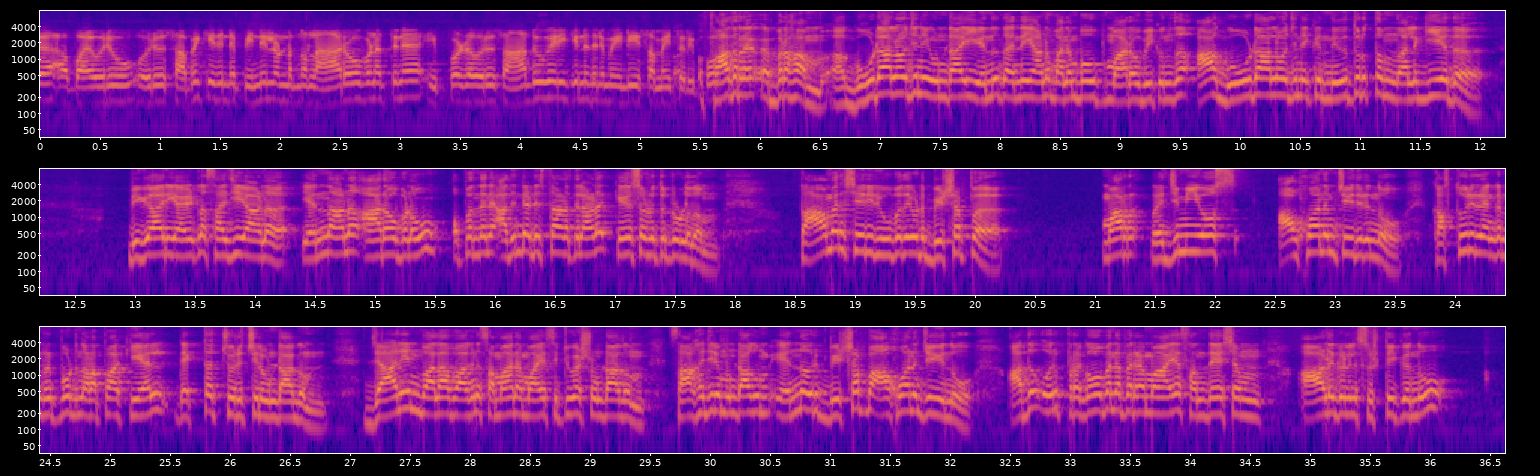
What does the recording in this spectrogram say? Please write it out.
ഒരു ഒരു സഭയ്ക്ക് ഇതിന്റെ പിന്നിലുണ്ടെന്നുള്ള ആരോപണത്തിന് ഇപ്പോഴ് ഒരു സാധൂകരിക്കുന്നതിന് വേണ്ടി ഈ സമയത്ത് റിപ്പോർട്ട് ഫാദർ എബ്രഹാം ഗൂഢാലോചന ഉണ്ടായി എന്ന് തന്നെയാണ് വനം വകുപ്പ് ആരോപിക്കുന്നത്. ആ ഗൂഢാലോചനയ്ക്ക് നേതൃത്വം നൽകിയത് വികാരിയായിട്ടുള്ള സജിയാണ് എന്നാണ് ആരോപണവും. ഒപ്പം തന്നെ അതിന്റെ അടിസ്ഥാനത്തിലാണ് കേസെടുത്തിട്ടുള്ളതും. താമരശ്ശേരി രൂപതയുടെ ബിഷപ്പ് മാർ റെജിമിയോസ് ആഹ്വാനം ചെയ്തിരുന്നു. കസ്തൂരി രംഗൻ റിപ്പോർട്ട് നടപ്പാക്കിയാൽ രക്തച്ചൊരിച്ചിൽ ഉണ്ടാകും. ജാലിയൻ വാലാബാഗിന് സമാനമായ സിറ്റുവേഷൻ ഉണ്ടാകും. സാഹചര്യം ഉണ്ടാകും എന്ന ഒരു ബിഷപ്പ് ആഹ്വാനം ചെയ്യുന്നു. അത് ഒരു പ്രകോപനപരമായ സന്ദേശം ആളുകളിൽ സൃഷ്ടിക്കുന്നു.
